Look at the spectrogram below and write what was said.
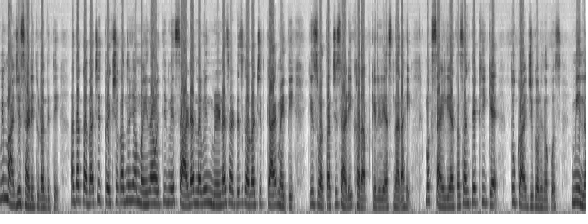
मी माझी साडी तुला देते. आता कदाचित प्रेक्षकांना ह्या महिनावतीने साड्या नवीन मिळण्यासाठीच कदाचित काय माहिती की स्वतःची साडी खराब केलेली असणार आहे. मग सायली आता सांगते ठीक आहे तू काळजी करू नकोस. मी न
